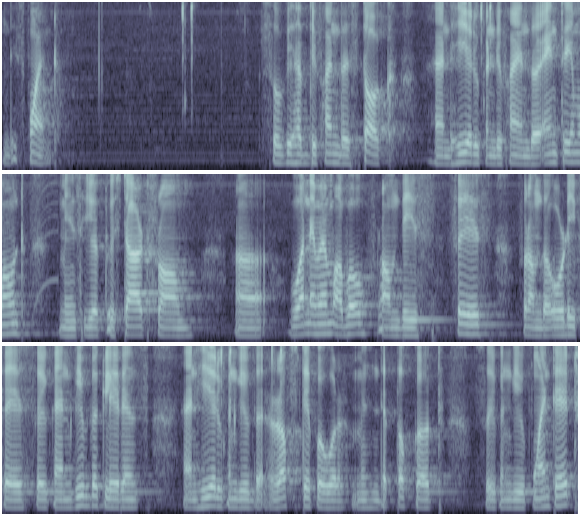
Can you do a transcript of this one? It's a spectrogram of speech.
this point. So we have defined the stock. And here you can define the entry amount. Means you have to start from uh, 1 mm above from this face from the OD face so you can give the clearance. And here you can give the rough step over means depth of cut. So you can give 0.8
